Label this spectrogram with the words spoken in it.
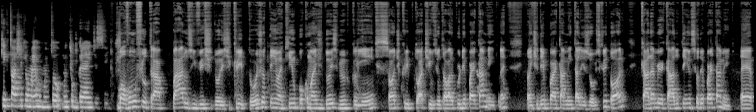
que que tu acha que é um erro muito, muito grande, assim? Bom, vamos filtrar para os investidores de cripto. Hoje eu tenho aqui um pouco mais de 2 mil clientes só de criptoativos. Eu trabalho por departamento, né? Então a gente departamentalizou escritório cada mercado tem o seu departamento. É,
